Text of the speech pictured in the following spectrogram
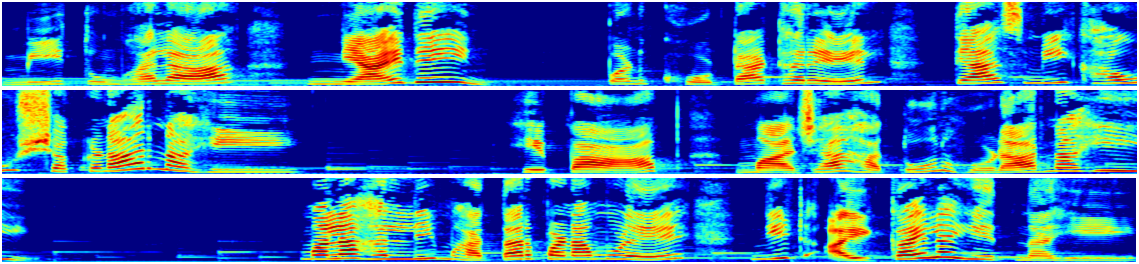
मी तुम्हाला न्याय देईन पण खोटा ठरेल त्यास मी खाऊ शकणार नाही. हे पाप माझ्या हातून होणार नाही. मला हल्ली म्हातारपणामुळे नीट ऐकायला येत नाही.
